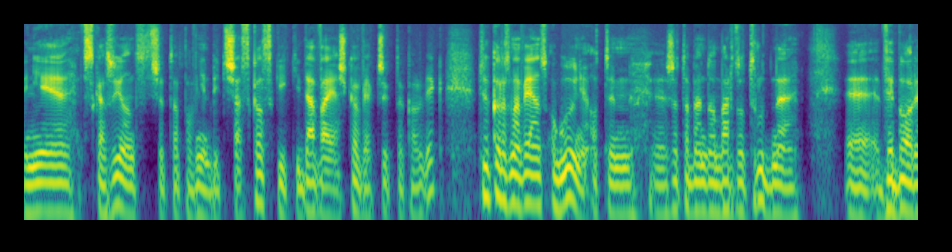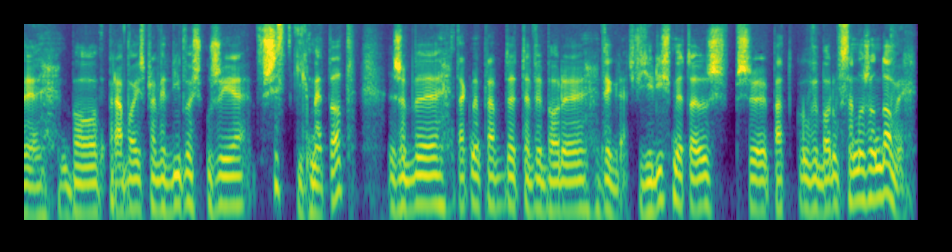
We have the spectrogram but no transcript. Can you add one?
nie wskazując, czy to powinien być Trzaskowski, Kidawa, Jaśkowiak, czy ktokolwiek, tylko rozmawiając ogólnie o tym, że to będą bardzo trudne e, wybory, bo Prawo i Sprawiedliwość użyje wszystkich metod, żeby tak naprawdę te wybory wygrać. Widzieliśmy to już w przypadku wyborów samorządowych,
